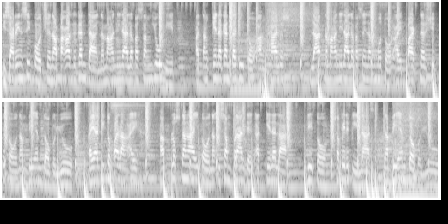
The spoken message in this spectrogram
Isa rin si Bodge na napakagaganda na mga nilalabas ng unit at ang kinaganda dito ang halos lahat ng mga nilalabas nilang motor ay partnership ito ng BMW. Kaya dito pa lang ay haplos na nga ito ng isang branded at kilala dito sa Pilipinas na BMW.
